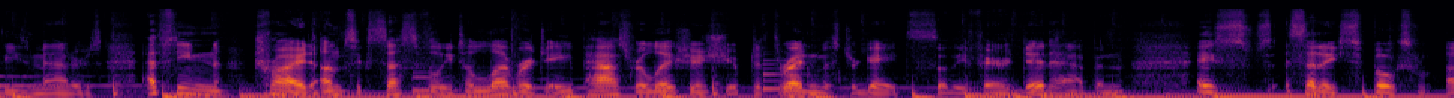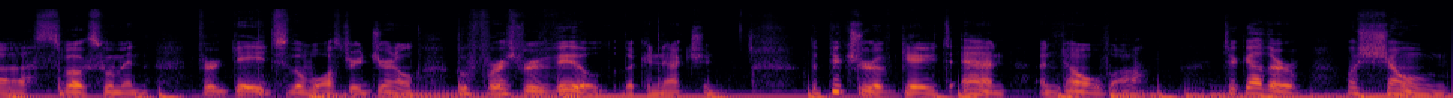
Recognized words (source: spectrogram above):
these matters, Epstein tried unsuccessfully to leverage a past relationship to threaten Mr. Gates, so the affair did happen. A, said a spokes, uh, spokeswoman for Gates to the Wall Street Journal, who first revealed the connection. The picture of Gates and Anova together was shown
